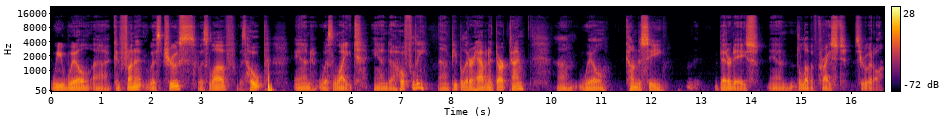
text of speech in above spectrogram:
we will uh, confront it with truth, with love, with hope, and with light. And hopefully, people that are having a dark time um, will come to see better days and the love of Christ through it all.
